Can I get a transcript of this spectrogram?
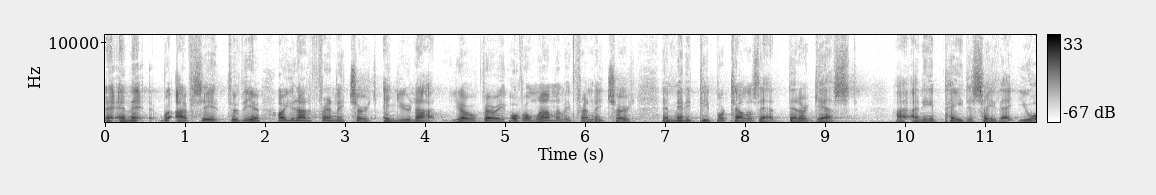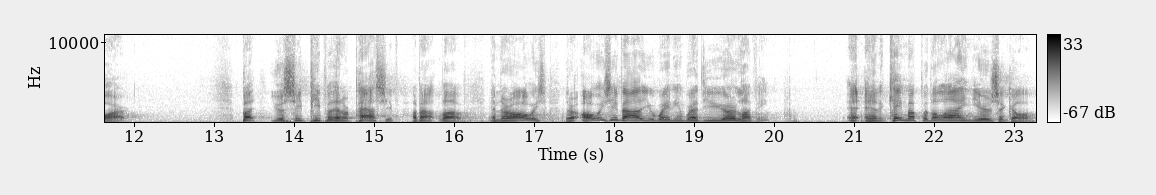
And they, I've seen it through the year. Oh, you're not a friendly church. And you're not. You're a very overwhelmingly friendly church. And many people tell us that, that are guests. I, I didn't pay to say that. You are. But you'll see people that are passive about love. And they're always, they're always evaluating whether you're loving. And, and it came up with a line years ago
